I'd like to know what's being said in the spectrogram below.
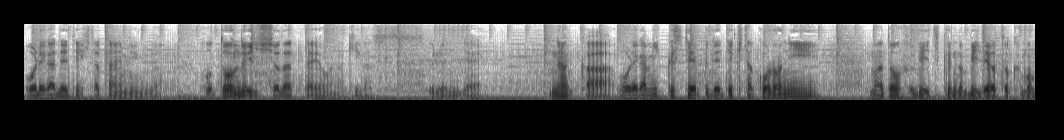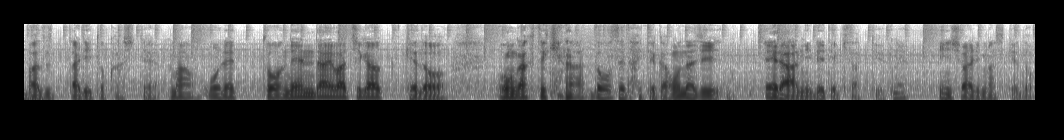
俺が出てきたタイミングはほとんど一緒だったような気がするんでなんか俺がミックステープ出てきた頃にまあ、豆腐ビーチくんのビデオとかもバズったりとかしてまあ俺と年代は違うけど音楽的な同世代というか同じエラーに出てきたっていうね印象ありますけど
